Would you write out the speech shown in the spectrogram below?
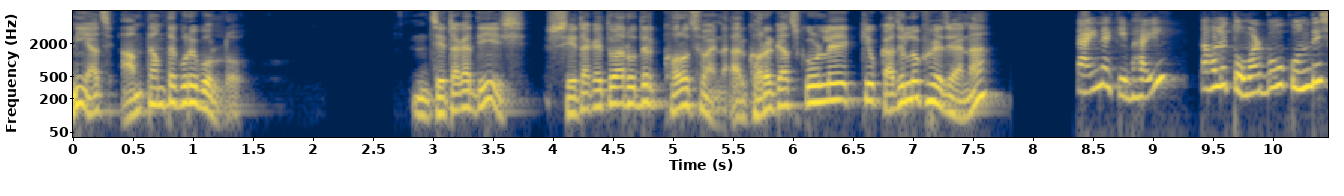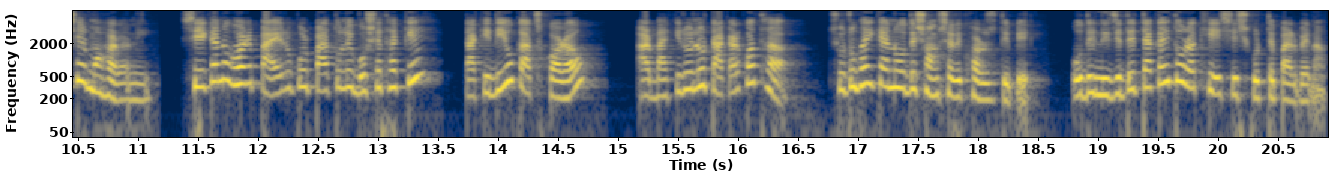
নিয়াজ আমতা আমতা করে বলল যে টাকা দিস সে টাকায় তো আর ওদের খরচ হয় না। আর ঘরের কাজ করলে কেউ কাজের লোক হয়ে যায় না? তাই নাকি ভাই? তাহলে তোমার বউ কোন দেশের মহারানী? সে কেন ঘরে পায়ের উপর পা তুলে বসে থাকে? তাকে দিয়েও কাজ করাও। আর বাকি রইল টাকার কথা? ছোট ভাই কেন ওদের সংসারে খরচ দেবে? ওদের নিজেদের টাকাই তো ওরা খেয়ে শেষ করতে পারবে না।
